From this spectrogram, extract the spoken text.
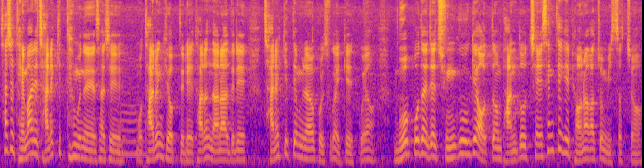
사실 대만이 잘했기 때문에 사실 뭐 다른 기업들이 다른 나라들이 잘했기 때문이라고 볼 수가 있겠고요. 무엇보다 이제 중국의 어떤 반도체의 생태계 변화가 좀 있었죠.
